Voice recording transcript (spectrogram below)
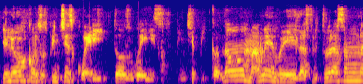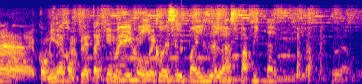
Y luego con sus pinches cueritos, güey, y sus pinches picos. No mames, güey, las frituras son una comida completa aquí en Güey, México, güey. México es el país de las papitas y las frituras, güey.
